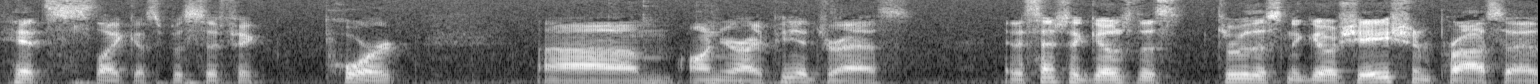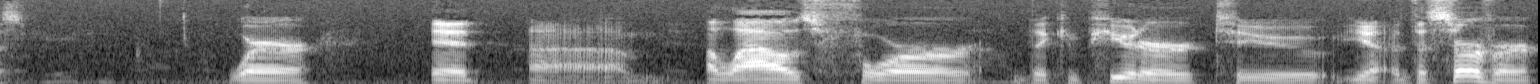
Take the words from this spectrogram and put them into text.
hits like a specific port um, on your ip address it essentially goes this through this negotiation process where it um, allows for the computer to, you know, the server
